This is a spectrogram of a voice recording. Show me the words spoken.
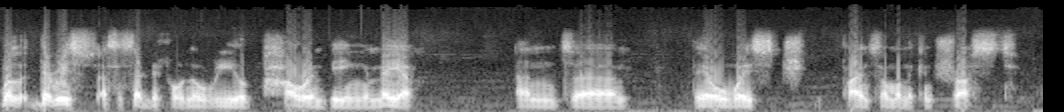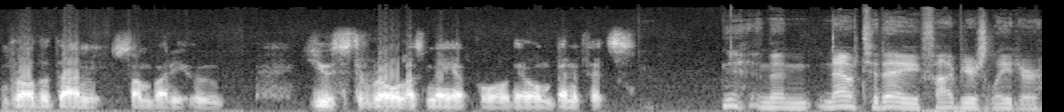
Well, there is, as I said before, no real power in being a mayor, and um, they always tr- find someone they can trust rather than somebody who uses the role as mayor for their own benefits. Yeah, and then now today, five years later,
